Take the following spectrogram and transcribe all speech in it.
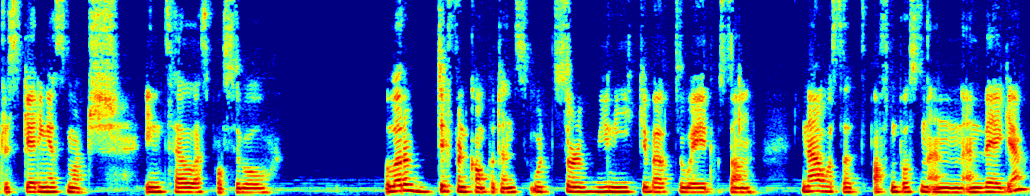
just getting as much intel as possible. A lot of different competence. What's sort of unique about the way it was done now was that Aftenposten and, and VG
